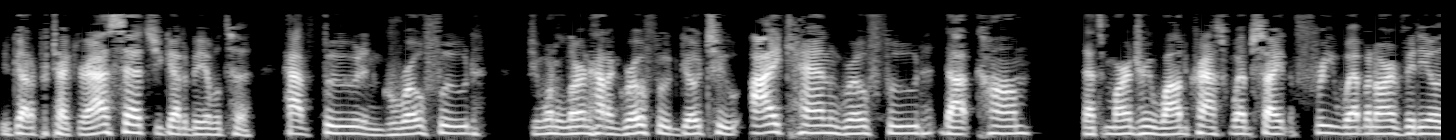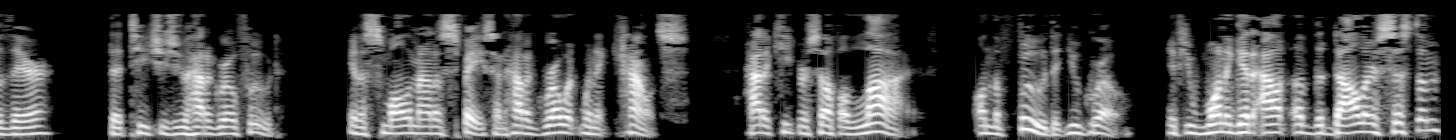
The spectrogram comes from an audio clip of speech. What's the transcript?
You've got to protect your assets. You've got to be able to have food and grow food. If you want to learn how to grow food, go to icangrowfood.com. That's Marjorie Wildcraft's website, free webinar video there that teaches you how to grow food in a small amount of space and how to grow it when it counts, how to keep yourself alive on the food that you grow. If you want to get out of the dollar system,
